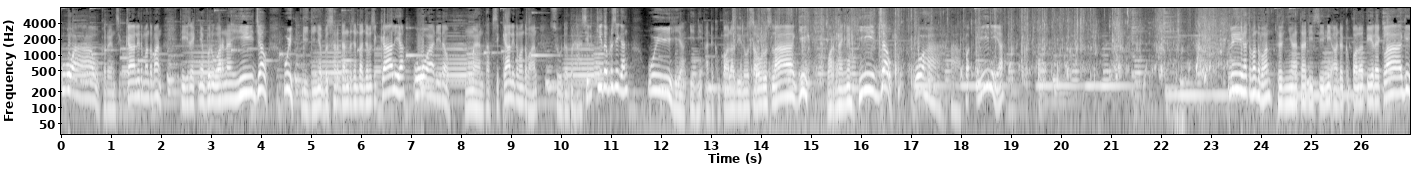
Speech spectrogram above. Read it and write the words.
Wow, keren sekali teman-teman. T-Rex-nya berwarna hijau. Wih, giginya besar dan tajam-tajam sekali ya. Wadidaw, mantap sekali teman-teman. Sudah berhasil kita bersihkan. Wih, yang ini ada kepala dinosaurus lagi. Warnanya hijau. Wah, apa ini ya? Lihat teman-teman, ternyata di sini ada kepala T-Rex lagi.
